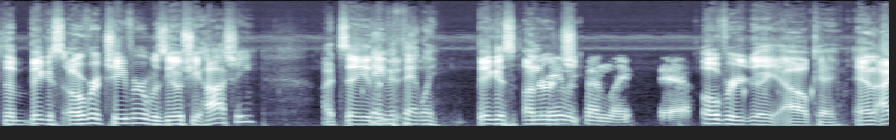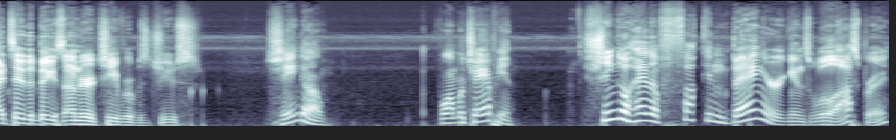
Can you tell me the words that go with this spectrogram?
the biggest overachiever was Yoshihashi. I'd say the David bi- Finlay. biggest underachiever. David Finlay. Yeah. over yeah, okay. And I'd say the biggest underachiever was Juice. Shingo. Former champion. Shingo had a fucking banger against Will Ospreay.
